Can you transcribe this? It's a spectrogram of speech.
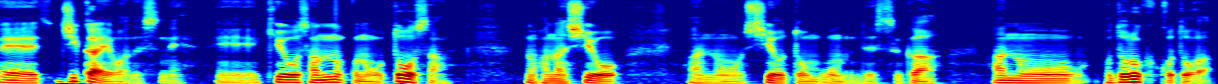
えー、次回はですね、えー、清さんのこのお父さんの話をあのしようと思うんですがあの驚くことが、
